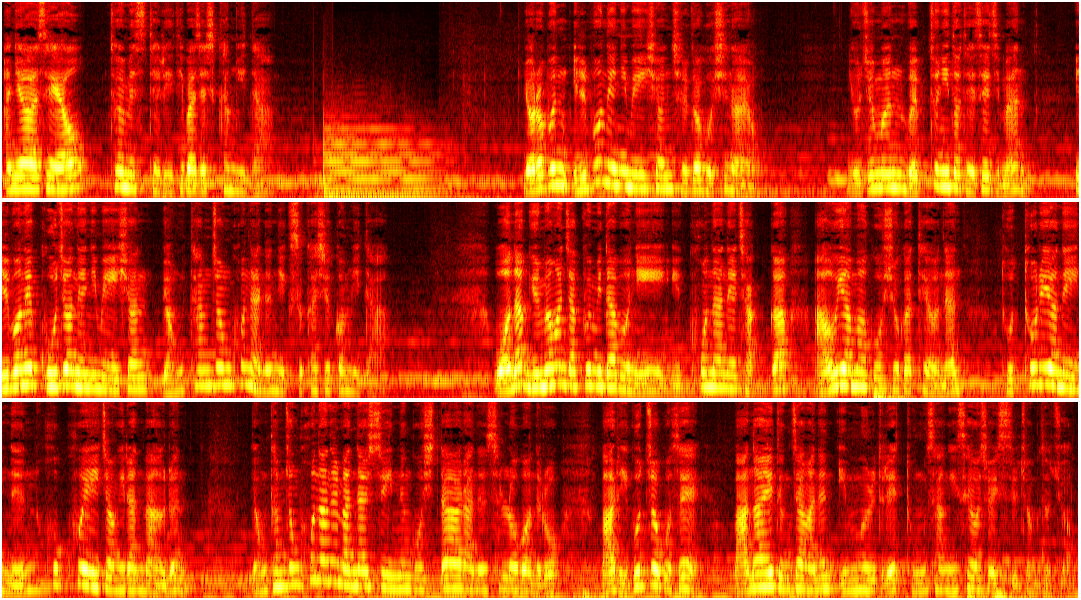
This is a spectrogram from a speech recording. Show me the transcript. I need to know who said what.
Speaker 1: 안녕하세요. 토요미스테리 디바제시카입니다. 여러분 일본 애니메이션 즐겨보시나요? 요즘은 웹툰이 더 대세지만 일본의 고전 애니메이션 명탐정 코난은 익숙하실 겁니다. 워낙 유명한 작품이다 보니 이 코난의 작가 아우야마 고쇼가 태어난 도토리현에 있는 호쿠에이정이란 마을은 명탐정 코난을 만날 수 있는 곳이다 라는 슬로건으로 말 이곳저곳에 만화에 등장하는 인물들의 동상이 세워져 있을 정도죠.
